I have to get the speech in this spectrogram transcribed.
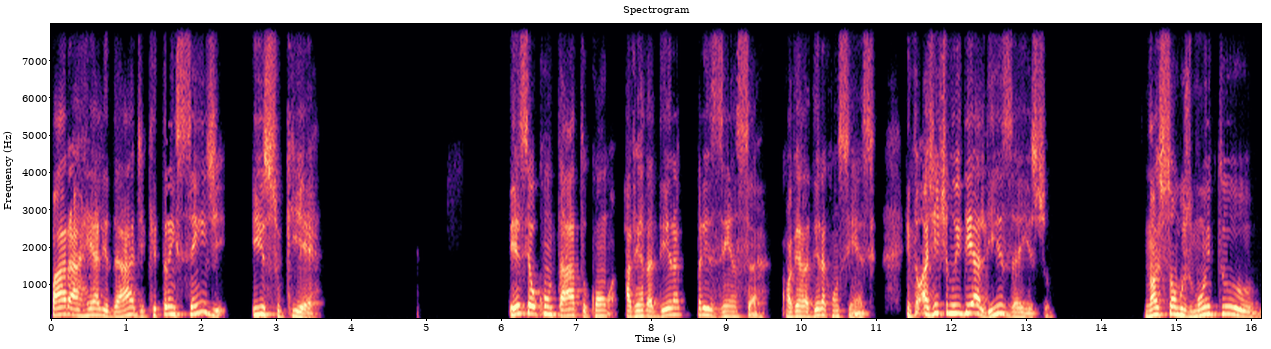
para a realidade que transcende isso que é. Esse é o contato com a verdadeira presença, com a verdadeira consciência. Então, a gente não idealiza isso. Nós somos muito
